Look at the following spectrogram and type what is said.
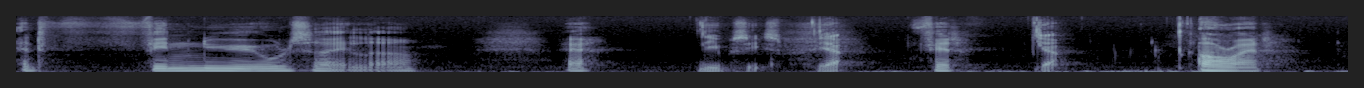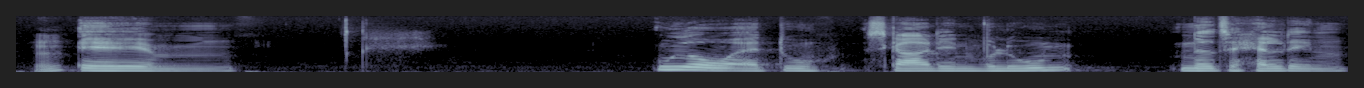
at finde nye øvelser, eller Lige præcis. Ja. fedt. Ja. Alright. Mm. Øhm, Udover at du skar din volumen ned til halvdelen,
